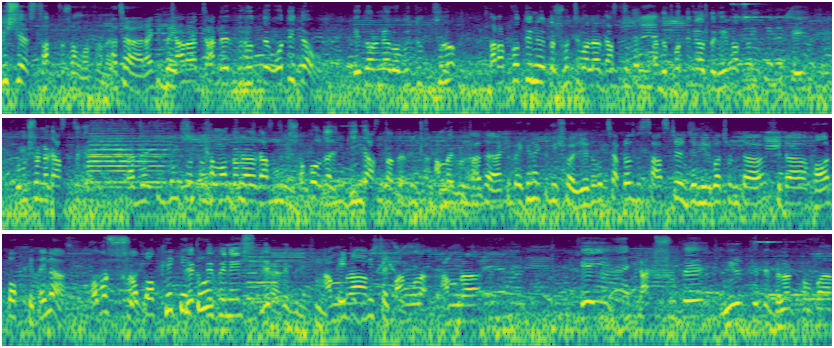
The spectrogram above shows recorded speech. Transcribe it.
বিশেষ ছাত্র সংগঠন। আচ্ছা যারা যাদের বিরুদ্ধে অতীতেও এই ধরনের অভিযোগ ছিল তারা প্রতিনিয়ত সচিবালয়ের কাছ থেকে তাদের প্রতিনিয়ত নির্বাচন এই কমিশনের কাছ থেকে তাদের শিক্ষা মন্ত্রণালয়ের কাছ থেকে সকল জায়গায় কী কাজ তাদের আমরা এগুলো আচ্ছা রাকিব এখানে একটা বিষয় যেটা হচ্ছে আপনাদের সাস্টের যে নির্বাচনটা সেটা হওয়ার পক্ষে তাই না? অবশ্যই। পক্ষে কিন্তু- Let finish let let finish আমরা? বাংলা আমরা এই ডাকসুতে নীলক্ষেতে ব্যালট পেপার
